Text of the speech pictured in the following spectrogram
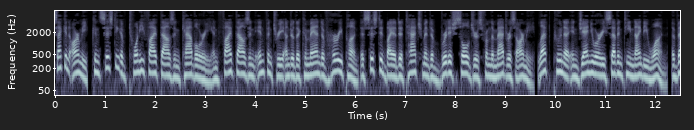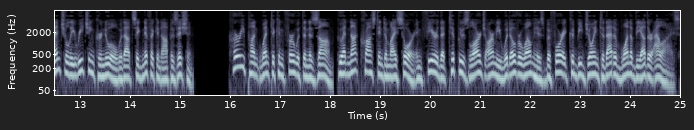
second army, consisting of 25,000 cavalry and 5,000 infantry under the command of Hurry Punt assisted by a detachment of British soldiers from the Madras Army, left Poona in January 1791, eventually reaching Kurnool without significant opposition. Hurry Punt went to confer with the Nizam, who had not crossed into Mysore in fear that Tipu's large army would overwhelm his before it could be joined to that of one of the other allies.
